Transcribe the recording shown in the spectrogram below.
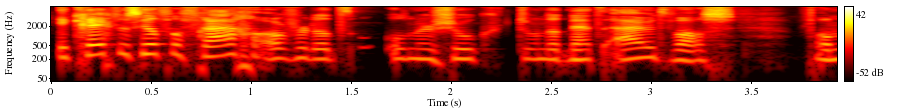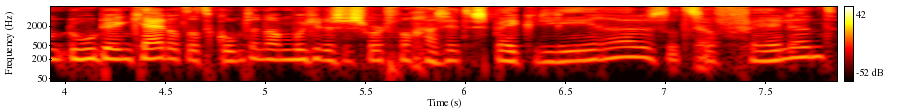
ik kreeg dus heel veel vragen over dat onderzoek toen dat net uit was. Van hoe denk jij dat dat komt? En dan moet je dus een soort van gaan zitten speculeren. Dus dat is heel vervelend.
